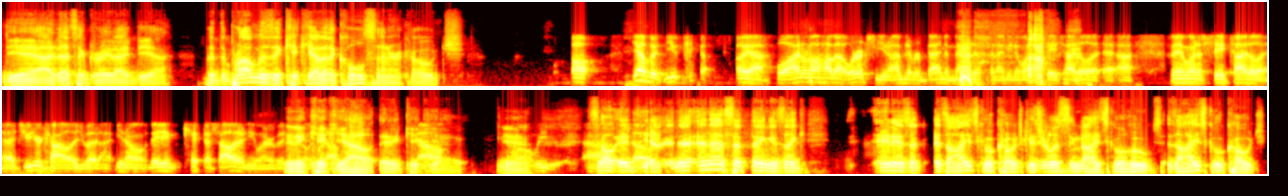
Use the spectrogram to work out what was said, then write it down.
Yeah, I- that's a great idea. But the problem is they kick you out of the Kohl Center, coach. Oh, yeah, but you. Oh yeah. Well, I don't know how that works. You know, I've never been to Madison. I mean, I won a state title at. Uh, I won a state title at junior college, but uh, you know, they didn't kick us out anywhere. But They didn't you know, kick you out. They didn't kick No. you out. Yeah. uh, we, uh, So it's yeah, and that, and that's the thing is like, and as a as a high school coach, because you're listening to high school hoops, as a high school coach,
